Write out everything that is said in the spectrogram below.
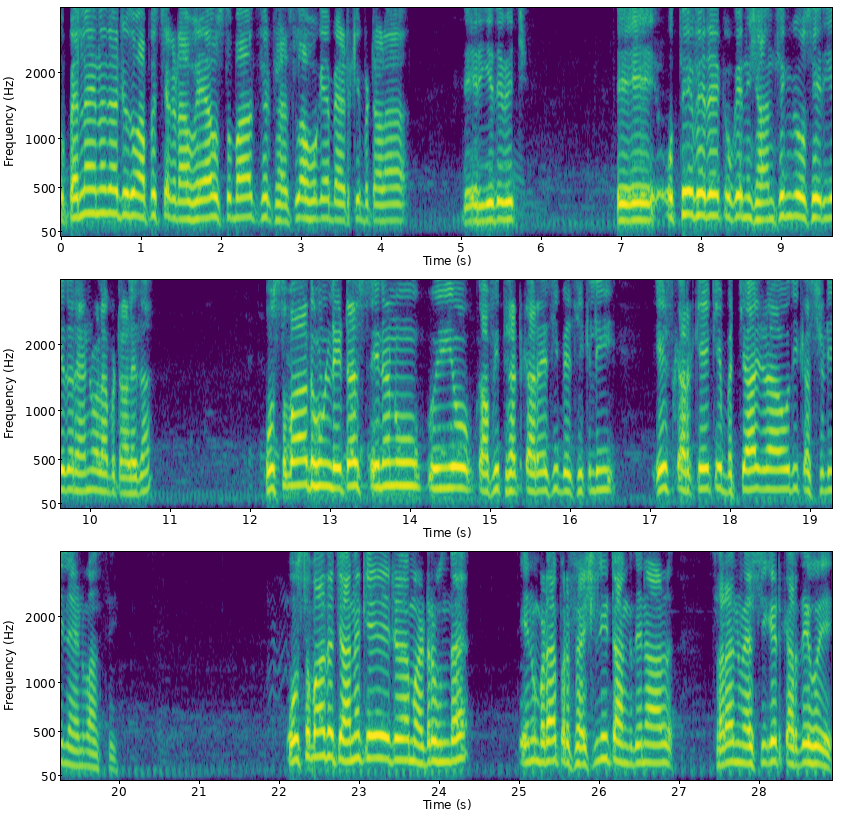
ਤੋਂ ਪਹਿਲਾਂ ਇਹਨਾਂ ਦਾ ਜਦੋਂ ਆਪਸ ਝਗੜਾ ਹੋਇਆ ਉਸ ਤੋਂ ਬਾਅਦ ਫਿਰ ਫੈਸਲਾ ਹੋ ਗਿਆ ਬੈਠ ਕੇ ਬਟਾਲਾ ਦੇ ਏਰੀਏ ਦੇ ਵਿੱਚ। ਤੇ ਉੱਥੇ ਫਿਰ ਕਿਉਂਕਿ ਨਿਸ਼ਾਨ ਸਿੰਘ ਵੀ ਉਸ ਏਰੀਏ ਦਾ ਰਹਿਣ ਵਾਲਾ ਬਟਾਲੇ ਦਾ। ਉਸ ਤੋਂ ਬਾਅਦ ਹੁਣ ਲੇਟੈਸਟ ਇਹਨਾਂ ਨੂੰ ਕੋਈ ਉਹ ਕਾਫੀ ਥ੍ਰੈਟ ਕਰ ਰਹੇ ਸੀ ਬੇਸਿਕਲੀ ਇਸ ਕਰਕੇ ਕਿ ਬੱਚਾ ਜਿਹੜਾ ਉਹਦੀ ਕਸਟਡੀ ਲੈਣ ਵਾਸਤੇ। ਉਸ ਤੋਂ ਬਾਅਦ ਅਚਾਨਕ ਇਹ ਜਿਹੜਾ ਮਰਡਰ ਹੁੰਦਾ ਹੈ, ਇਹਨੂੰ ਬੜਾ ਪ੍ਰੋਫੈਸ਼ਨਲੀ ਢੰਗ ਦੇ ਨਾਲ ਸਾਰਾ ਇਨਵੈਸਟੀਗੇਟ ਕਰਦੇ ਹੋਏ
